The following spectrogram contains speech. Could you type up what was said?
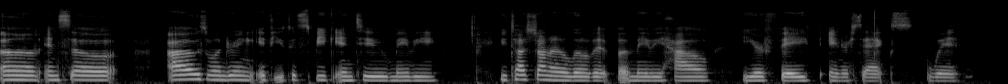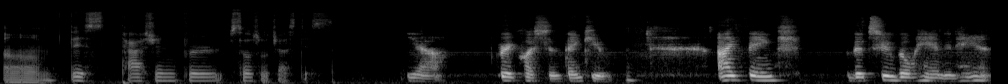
um, and so I was wondering if you could speak into maybe you touched on it a little bit, but maybe how your faith intersects with um, this passion for social justice. Yeah, great question. Thank you. I think the two go hand in hand.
